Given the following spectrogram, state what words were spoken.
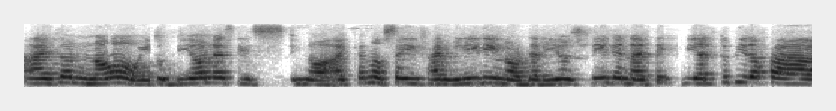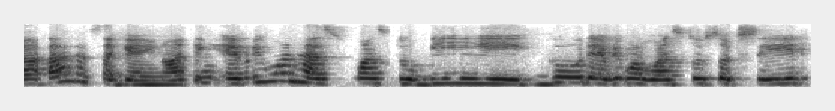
I don't know. To be honest, is you know I cannot say if I'm leading or that you're leading. I think we have to bit of a balance again. You know, I think everyone has wants to be good. Everyone wants to succeed.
